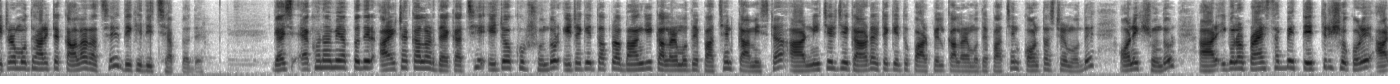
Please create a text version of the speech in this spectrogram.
এটার মধ্যে আরেকটা কালার আছে দেখিয়ে দিচ্ছি আপনাদের। গাইস এখন আমি আপনাদের আরেকটা কালার দেখাচ্ছি। এটাও খুব সুন্দর। এটা কিন্তু আপনারা বাঙ্গি কালার মধ্যে পাচ্ছেন কামিজটা। আর নিচের যে গাড়া এটা কিন্তু পার্পেল কালার মধ্যে পাচ্ছেন। কন্ট্রাস্টের মধ্যে অনেক সুন্দর। আর এগুলোর প্রাইস থাকবে তেত্রিশশো করে। আর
